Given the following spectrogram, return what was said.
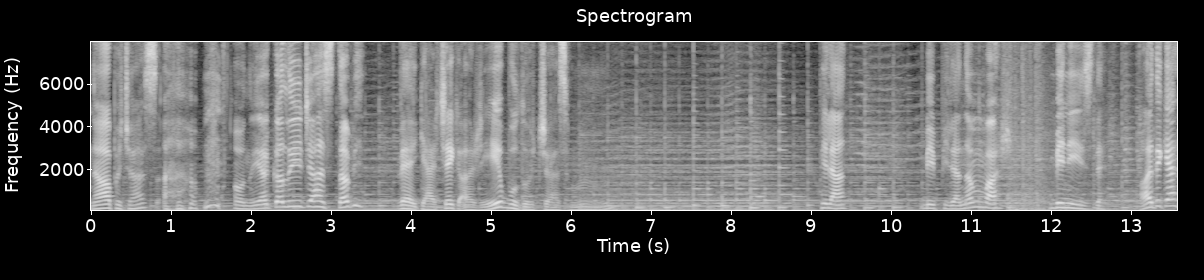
Ne yapacağız? Onu yakalayacağız tabii. Ve gerçek arıyı bulacağız. Hmm. Plan. Bir planım var. Beni izle. Hadi gel.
